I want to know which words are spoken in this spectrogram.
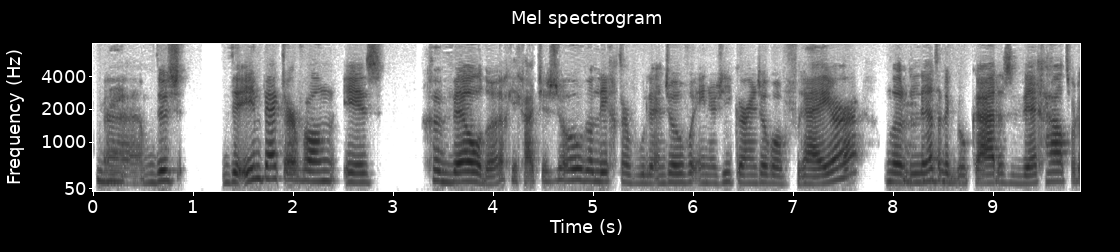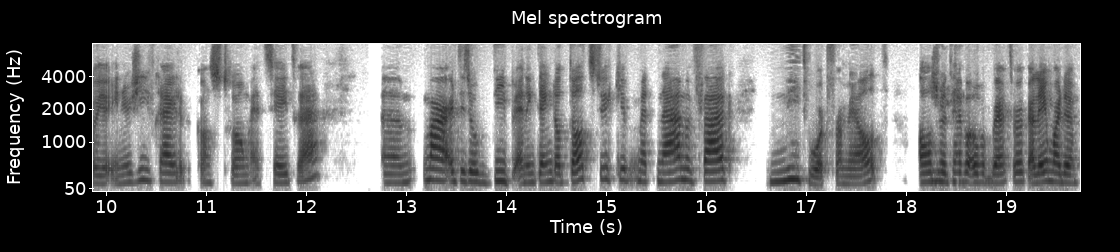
Um, dus de impact ervan is geweldig. Je gaat je zoveel lichter voelen en zoveel energieker en zoveel vrijer. Omdat het letterlijk blokkades weghaalt, waardoor je energie vrijelijk kan stromen, et cetera. Um, maar het is ook diep. En ik denk dat dat stukje met name vaak niet wordt vermeld. Als we het hebben over breathwork. Alleen maar de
